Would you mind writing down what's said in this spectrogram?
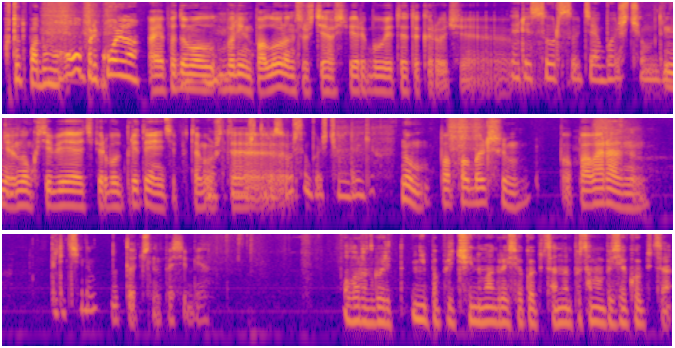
кто-то подумал, о, прикольно. А я подумал, блин, по Лоренсу у тебя теперь будет это, короче... э, Ресурсы у тебя больше, чем у Не, других. ну к тебе теперь будут претензии, потому Ну, что... потому что ресурсы больше, чем у других. Ну, по, по большим, по, по разным причинам. Точно по себе. Лоренс говорит, не по причинам агрессия копится, она по- сама по себе копится.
